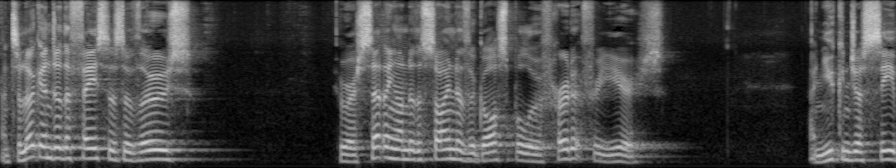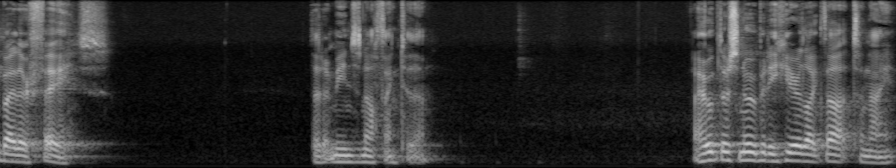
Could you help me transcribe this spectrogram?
and to look into the faces of those who are sitting under the sound of the gospel who have heard it for years. And you can just see by their face that it means nothing to them. I hope there's nobody here like that tonight.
